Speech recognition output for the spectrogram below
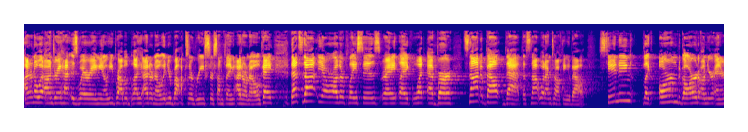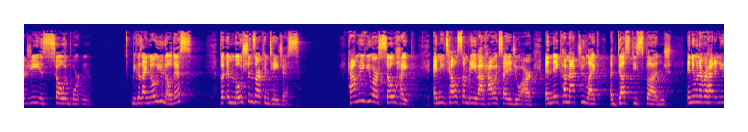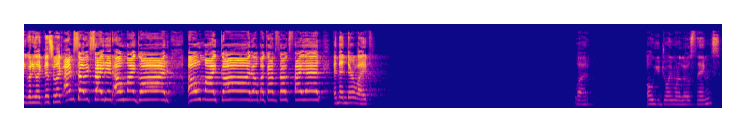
I don't know what Andre hat is wearing. You know, he probably, I don't know, in your boxer briefs or something. I don't know, okay? That's not, yeah, or other places, right? Like, whatever. It's not about that. That's not what I'm talking about. Standing, like, armed guard on your energy is so important. Because I know you know this, but emotions are contagious. How many of you are so hype and you tell somebody about how excited you are and they come at you like a dusty sponge? Anyone ever had anybody like this? You're like, I'm so excited. Oh my God. Oh my God. Oh my God. I'm so excited. And then they're like, What? Oh, you joined one of those things?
